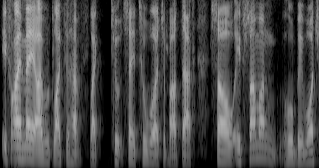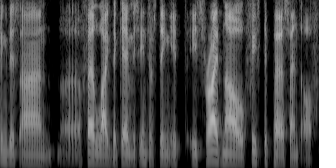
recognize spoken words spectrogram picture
if I may, I would like to have like to say two words about that. So, if someone who'll be watching this and uh, felt like the game is interesting, it is right now fifty percent off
